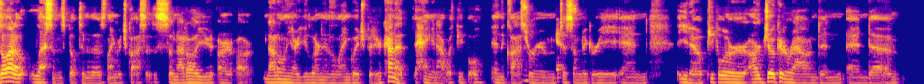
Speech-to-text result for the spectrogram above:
a lot of lessons built into those language classes. So not all you are, are not only are you learning the language, but you're kind of hanging out with people in the classroom yes. to some degree, and you know people are are joking around and and um,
